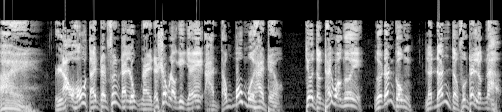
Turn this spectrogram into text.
Ai... Lão hủ tại trên phiến đại lục này đã sống lâu như vậy, hành tổng 42 triệu. Chưa từng thấy qua ngươi người đến cùng là đến từ phương thế lực nào.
